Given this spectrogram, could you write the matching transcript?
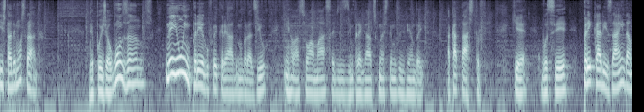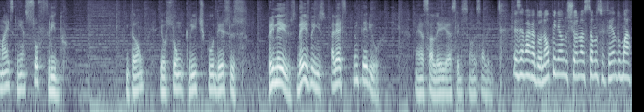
E está demonstrado. Depois de alguns anos, nenhum emprego foi criado no Brasil em relação à massa de desempregados que nós temos vivendo aí. A catástrofe, que é você precarizar ainda mais quem é sofrido. Então, eu sou um crítico desses primeiros, desde o início, aliás, anterior a essa lei, a essa edição dessa lei. Desembargador, na opinião do senhor, nós estamos vivendo uma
